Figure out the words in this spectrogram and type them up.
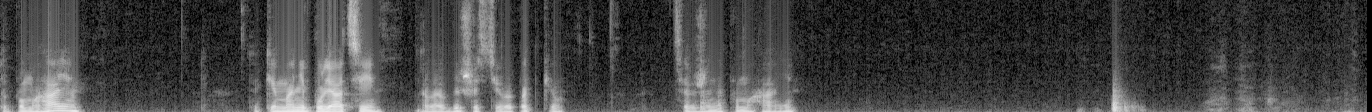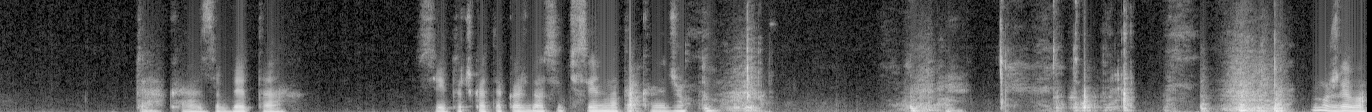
допомагає. Такі маніпуляції, але в більшості випадків це вже не допомагає. Так, забита Сіточка також досить сильно так виджу. Можливо,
